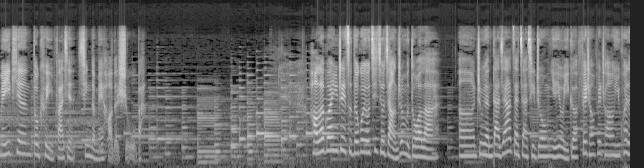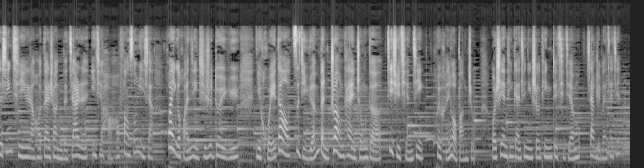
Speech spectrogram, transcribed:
每一天都可以发现新的美好的事物吧。好了，关于这次德国游记就讲这么多了。嗯，祝愿大家在假期中也有一个非常非常愉快的心情，然后带上你的家人一起好好放松一下，换一个环境，其实对于你回到自己原本状态中的继续前进会很有帮助。我是燕婷，感谢您收听这期节目，下个礼拜再见。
